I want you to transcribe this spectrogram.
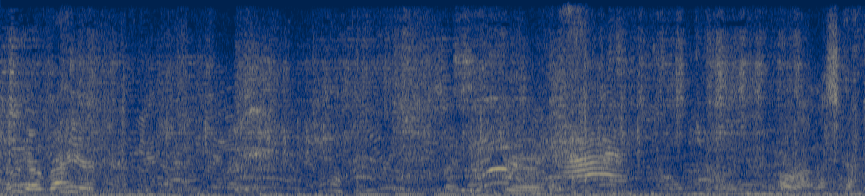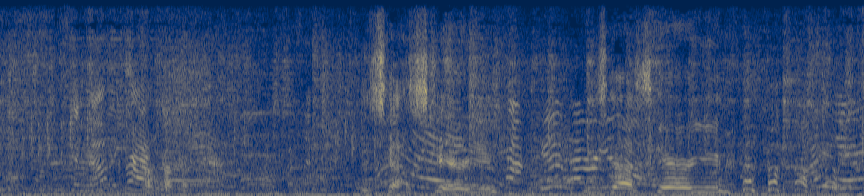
Here we go, right here. Say thank you. All right, let's go. These guys scare you. These guys scare you.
